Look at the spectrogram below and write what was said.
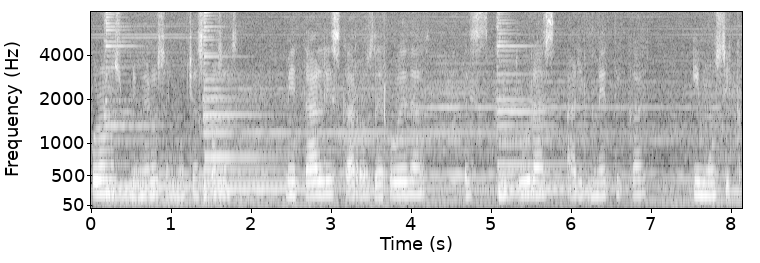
fueron los primeros en muchas cosas, metales, carros de ruedas, escrituras, aritmética y música.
